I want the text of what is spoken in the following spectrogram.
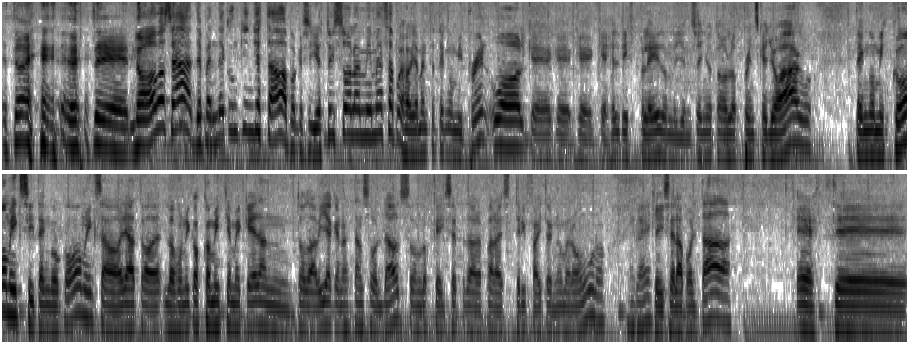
esto es. Este, no, o sea, depende con quién yo estaba, porque si yo estoy solo en mi mesa, pues obviamente tengo mi print wall, que, que, que, que es el display donde yo enseño todos los prints que yo hago. Tengo mis cómics, y tengo cómics. Ahora los únicos cómics que me quedan todavía que no están soldados son los que hice para, para Street Fighter número uno, que hice la portada. Este.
